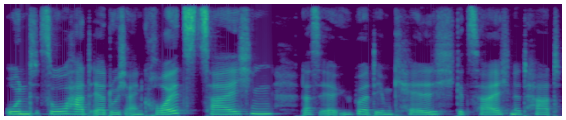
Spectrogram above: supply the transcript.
Und so hat er durch ein Kreuzzeichen, das er über dem Kelch gezeichnet hat,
